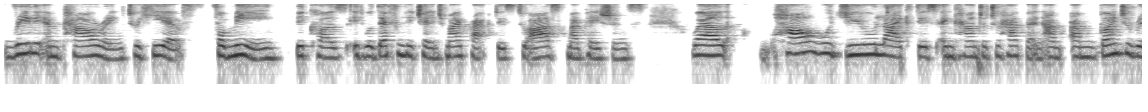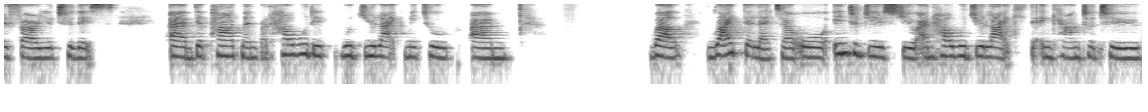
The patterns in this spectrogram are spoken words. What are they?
really empowering to hear for me because it will definitely change my practice to ask my patients, well, how would you like this encounter to happen? I'm, I'm going to refer you to this uh, department, but how would it would you like me to um, well write the letter or introduce you and how would you like the encounter to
